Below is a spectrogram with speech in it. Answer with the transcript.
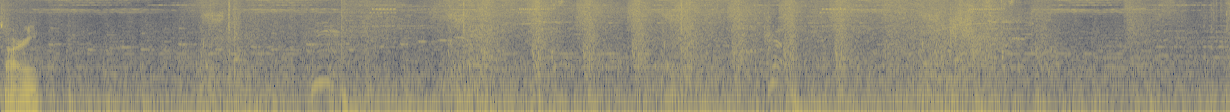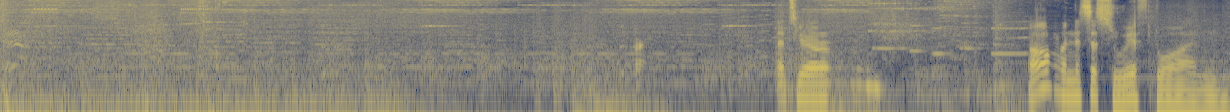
Sorry. Let's go. Oh, and it's a swift one.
